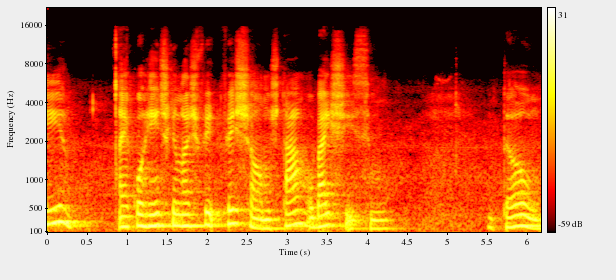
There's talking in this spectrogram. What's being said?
Aqui é a corrente que nós fechamos, tá? O baixíssimo. Então,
